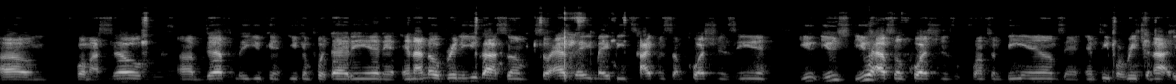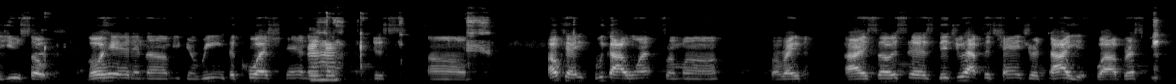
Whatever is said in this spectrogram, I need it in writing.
um, for myself, um, definitely you can you can put that in. And, and I know Brittany, you got some. So as they may be typing some questions in, you you you have some questions from some DMs and, and people reaching out to you. So go ahead and um, you can read the question mm-hmm. just um, okay, we got one from uh, from Raven. All right, so it says, did you have to change your diet while breastfeeding?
